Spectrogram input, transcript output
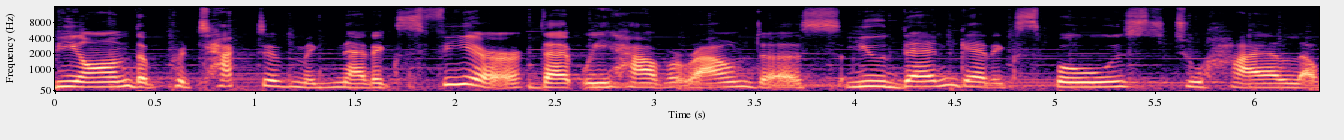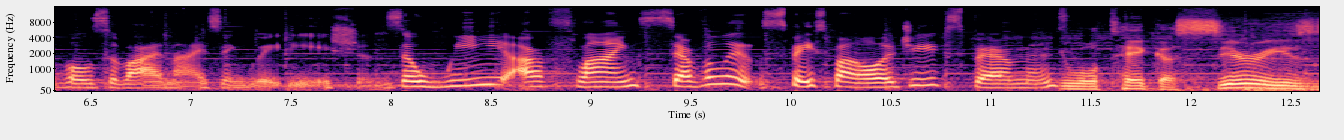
beyond the protective magnetic sphere that we have around us, you then get exposed to higher levels of ionizing radiation. So we are flying several space biology experiments. We will take a series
